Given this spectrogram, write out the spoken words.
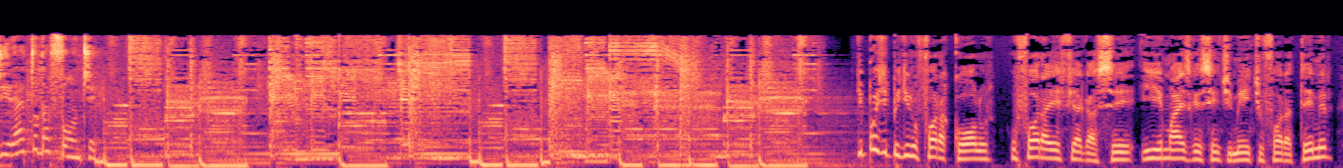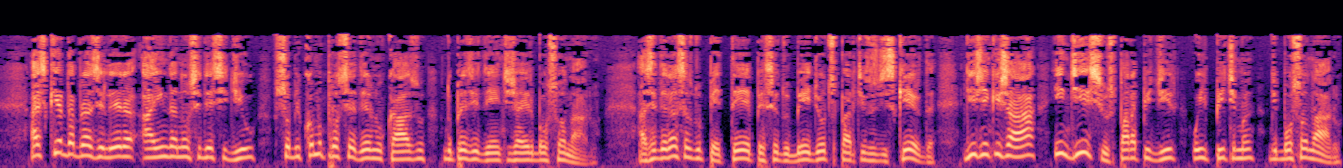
Direto da Fonte. Depois de pedir o fora Collor, o fora FHC e, mais recentemente, o fora Temer, a esquerda brasileira ainda não se decidiu sobre como proceder no caso do presidente Jair Bolsonaro. As lideranças do PT, PCdoB e de outros partidos de esquerda dizem que já há indícios para pedir o impeachment de Bolsonaro,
